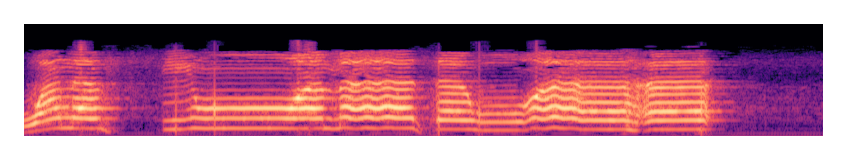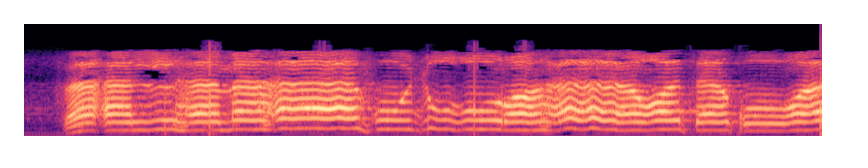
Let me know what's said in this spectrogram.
ونفسها وما سواها فألهمها فجورها وتقواها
